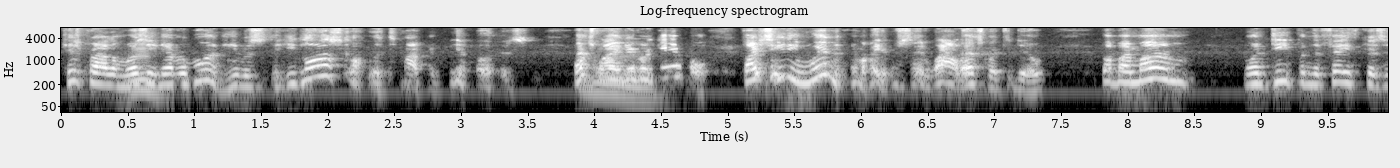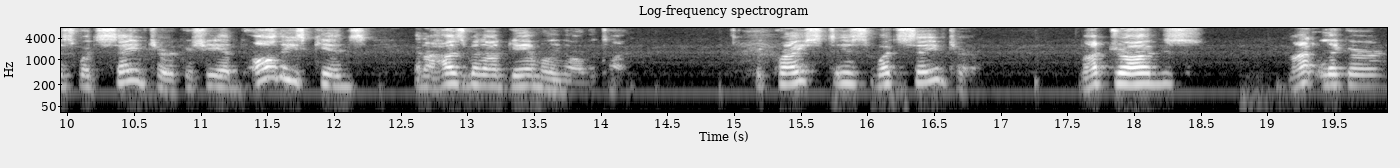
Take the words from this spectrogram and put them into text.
His problem was he Mm. never won. He was he lost all the time. You know, that's, that's why I never gamble. If I seen him win, I might have said, "Wow, that's what to do." But my mom went deep in the faith because it's what saved her. Because she had all these kids and a husband out gambling all the time. But Christ is what saved her, not drugs, not liquor,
